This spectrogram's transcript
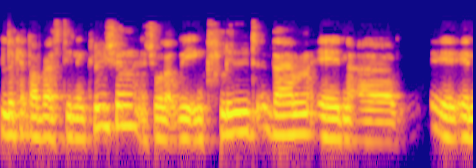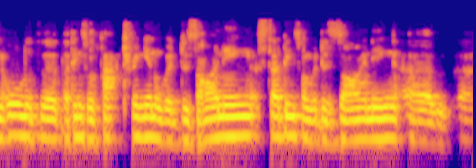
look at diversity and inclusion, ensure that we include them in uh, in all of the, the, things we're factoring in, we're designing studies, when we're designing um, uh,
